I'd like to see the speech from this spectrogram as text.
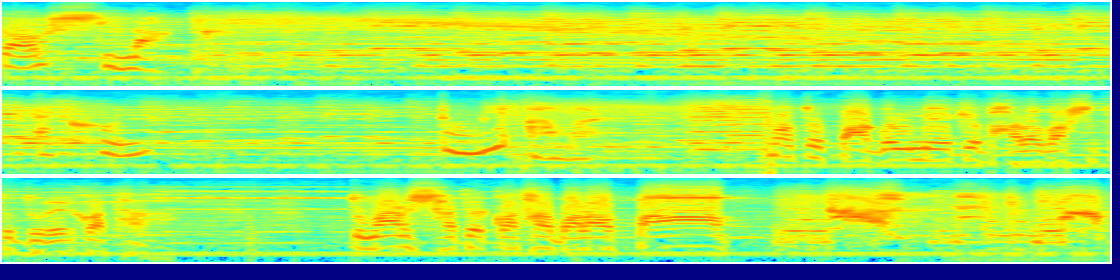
দশ লাখ এখন তুমি আমার। মতো পাগল মেয়েকে ভালোবাসা তো দূরের কথা। তোমার সাথে কথা বলা পাপ। পাপ।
